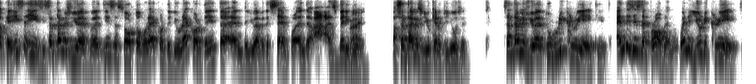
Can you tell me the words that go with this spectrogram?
okay, it's easy. Sometimes you have uh, this sort of record, that you record it uh, and you have the sample and uh, ah, it's very Right. good. But sometimes you cannot use it. Sometimes you have to recreate it. And this is the problem. When you recreate,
